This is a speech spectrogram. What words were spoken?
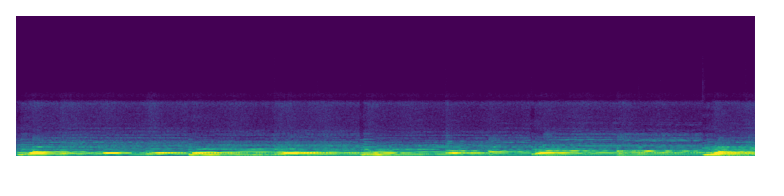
Thank you.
